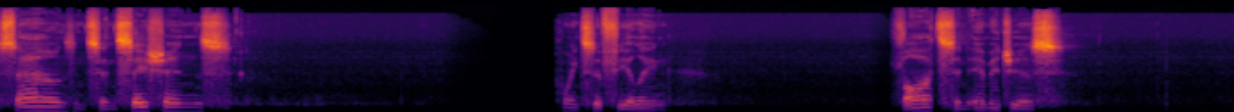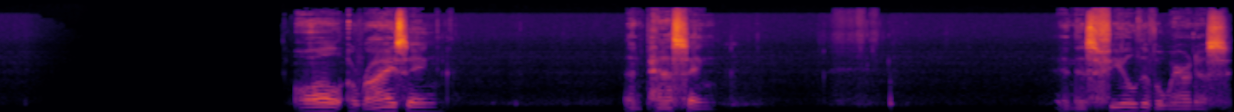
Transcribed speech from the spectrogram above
Sounds and sensations, points of feeling, thoughts and images, all arising and passing in this field of awareness.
